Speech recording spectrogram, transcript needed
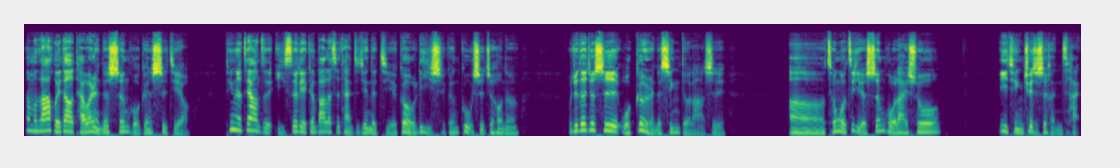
那么拉回到台湾人的生活跟世界哦，听了这样子以色列跟巴勒斯坦之间的结构、历史跟故事之后呢，我觉得就是我个人的心得啦，是，呃，从我自己的生活来说，疫情确实是很惨。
